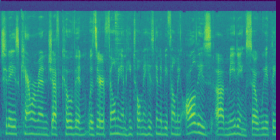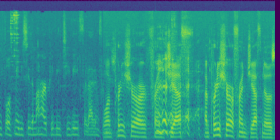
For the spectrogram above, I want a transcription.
today's cameraman Jeff Coven was there filming, and he told me he's going to be filming all these uh, meetings. So we think we'll maybe see them on RPV TV for that information. Well, I'm pretty sure our friend Jeff, I'm pretty sure our friend Jeff knows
